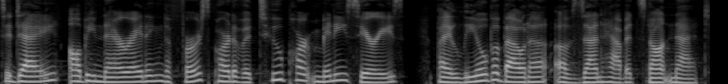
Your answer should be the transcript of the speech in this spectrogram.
Today, I'll be narrating the first part of a two part mini series by Leo Babauta of ZenHabits.net.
